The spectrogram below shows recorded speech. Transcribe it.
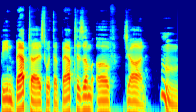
being baptized with the baptism of John. Hmm.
